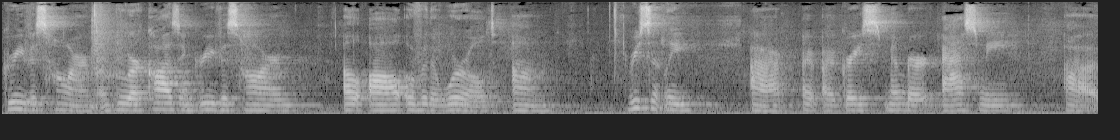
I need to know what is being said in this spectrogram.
grievous harm or who are causing grievous harm all, all over the world. Um, recently, uh, a, a, Grace member asked me, uh,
